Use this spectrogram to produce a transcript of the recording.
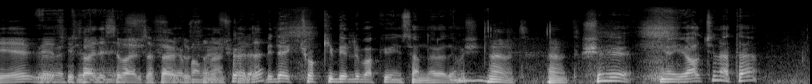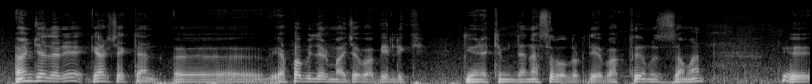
diye bir Evet, ifadesi yani var şey Zafer Dursun yapamıyor. hakkında. Şöyle, bir de çok kibirli bakıyor insanlara demiş. Evet, evet. Şimdi Yalçın Ata önceleri gerçekten e, yapabilir mi acaba birlik yönetiminde nasıl olur diye baktığımız zaman e,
